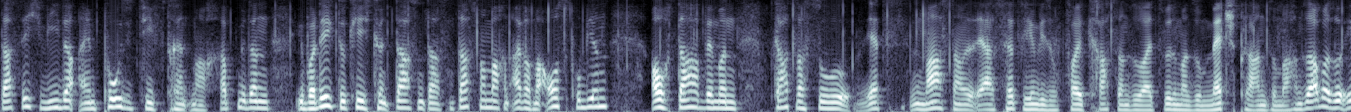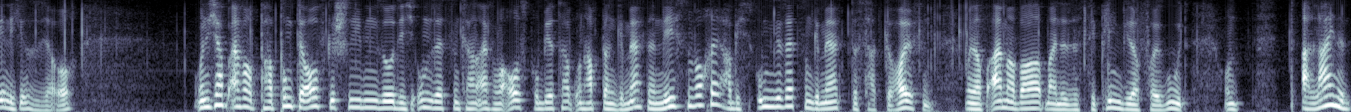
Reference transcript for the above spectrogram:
dass ich wieder einen Positivtrend mache. Habe mir dann überlegt, okay, ich könnte das und das und das mal machen, einfach mal ausprobieren. Auch da, wenn man gerade was so jetzt Maßnahmen, ja, es hört sich irgendwie so voll krass an, so als würde man so einen Matchplan so machen, so, aber so ähnlich ist es ja auch. Und ich habe einfach ein paar Punkte aufgeschrieben, so die ich umsetzen kann, einfach mal ausprobiert habe und habe dann gemerkt, in der nächsten Woche habe ich es umgesetzt und gemerkt, das hat geholfen. Und auf einmal war meine Disziplin wieder voll gut. Und alleine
